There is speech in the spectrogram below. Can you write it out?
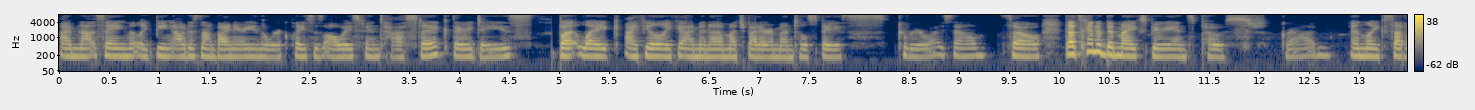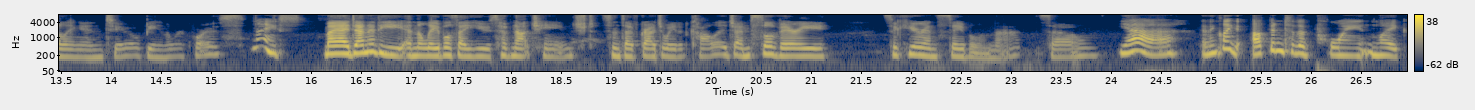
I'm not saying that like being out as non-binary in the workplace is always fantastic. There are days but like I feel like I'm in a much better mental space career wise now. So that's kind of been my experience post grad and like settling into being in the workforce. Nice. My identity and the labels I use have not changed since I've graduated college. I'm still very secure and stable in that. So Yeah. I think like up into the point like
